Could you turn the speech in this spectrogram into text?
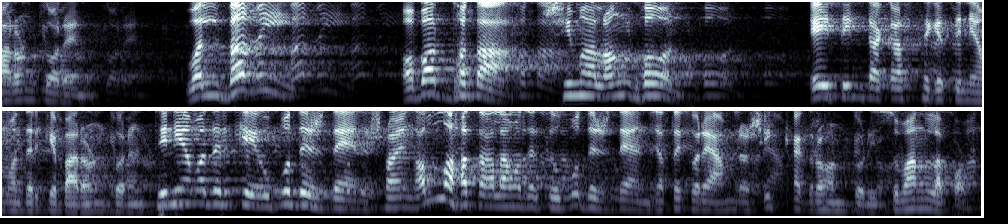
বারণ করেন। ওয়াল বাগি, অবাধ্যতা, সীমা লঙ্ঘন এই তিনটা কাজ থেকে তিনি আমাদেরকে বারণ করেন। তিনি আমাদেরকে উপদেশ দেন, স্বয়ং আল্লাহ তাআলা আমাদেরকে উপদেশ দেন যাতে করে আমরা শিক্ষা গ্রহণ করি। সুবহানাল্লাহ পড়েন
